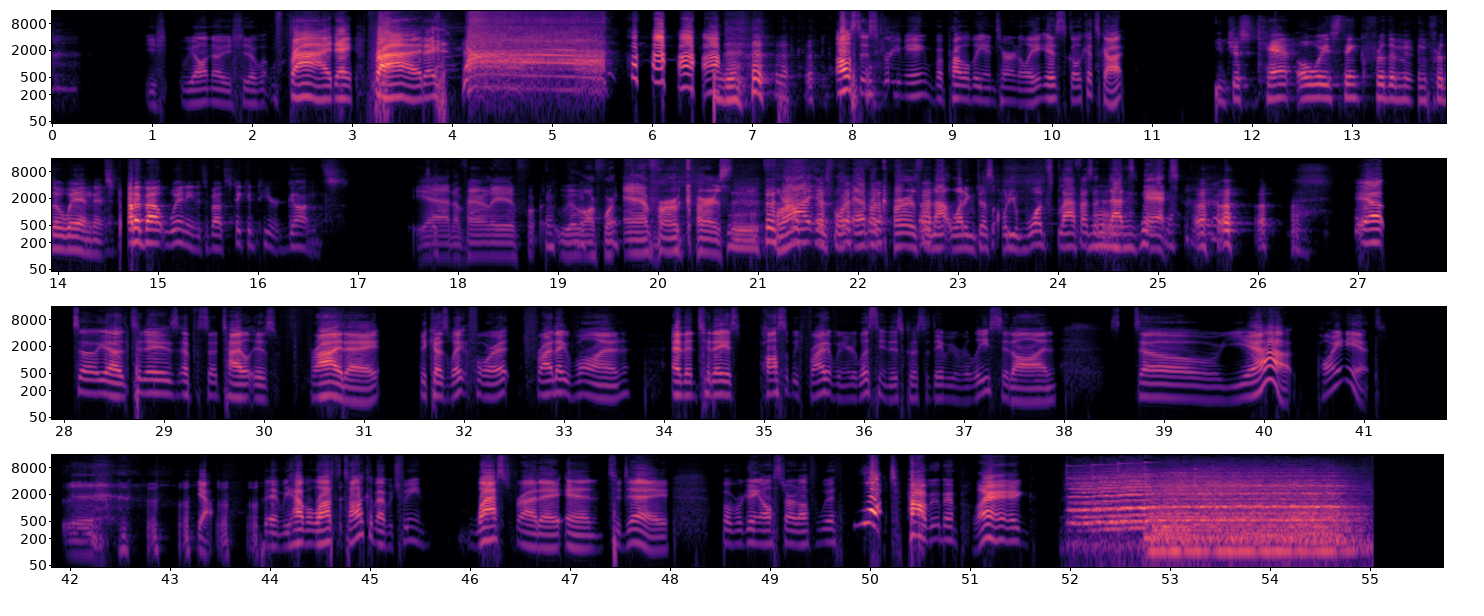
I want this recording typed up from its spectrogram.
You sh- we all know you should have went Friday, Friday. also screaming, but probably internally, is Skull Scott. You just can't always think for the meme for the win. It's not about winning, it's about sticking to your guns. Yeah, and apparently we are forever cursed. Frye is forever cursed for not wanting just only one Splatfest and that's it. Yep. So yeah, today's episode title is Friday because wait for it, Friday one, and then today is possibly Friday when you're listening to this because it's the day we release it on. So yeah, poignant. Yeah. And we have a lot to talk about between last Friday and today, but we're going to all start off with what have you been playing?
